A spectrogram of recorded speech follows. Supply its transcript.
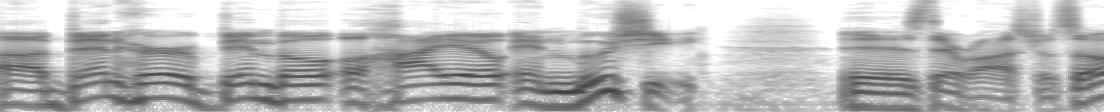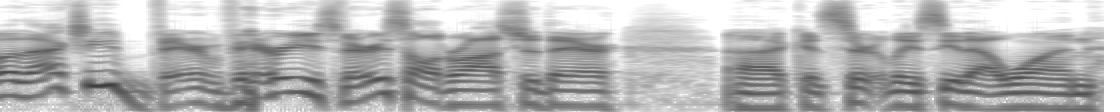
Uh, Ben Hur, Bimbo, Ohaiyo, and Mushi is their roster. So actually, very, very, very solid roster there. Uh, could certainly see that one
